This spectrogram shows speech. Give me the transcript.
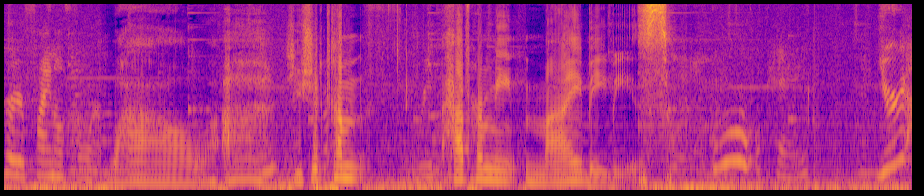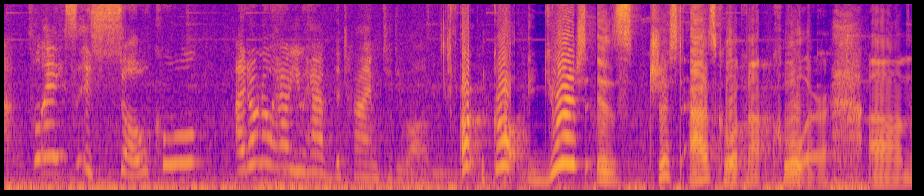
her final form. Wow. You should come have her meet my babies. Ooh, okay. Your place is so cool. I don't know how you have the time to do all of these. Oh, girl, yours is just as cool, if not cooler. Um,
